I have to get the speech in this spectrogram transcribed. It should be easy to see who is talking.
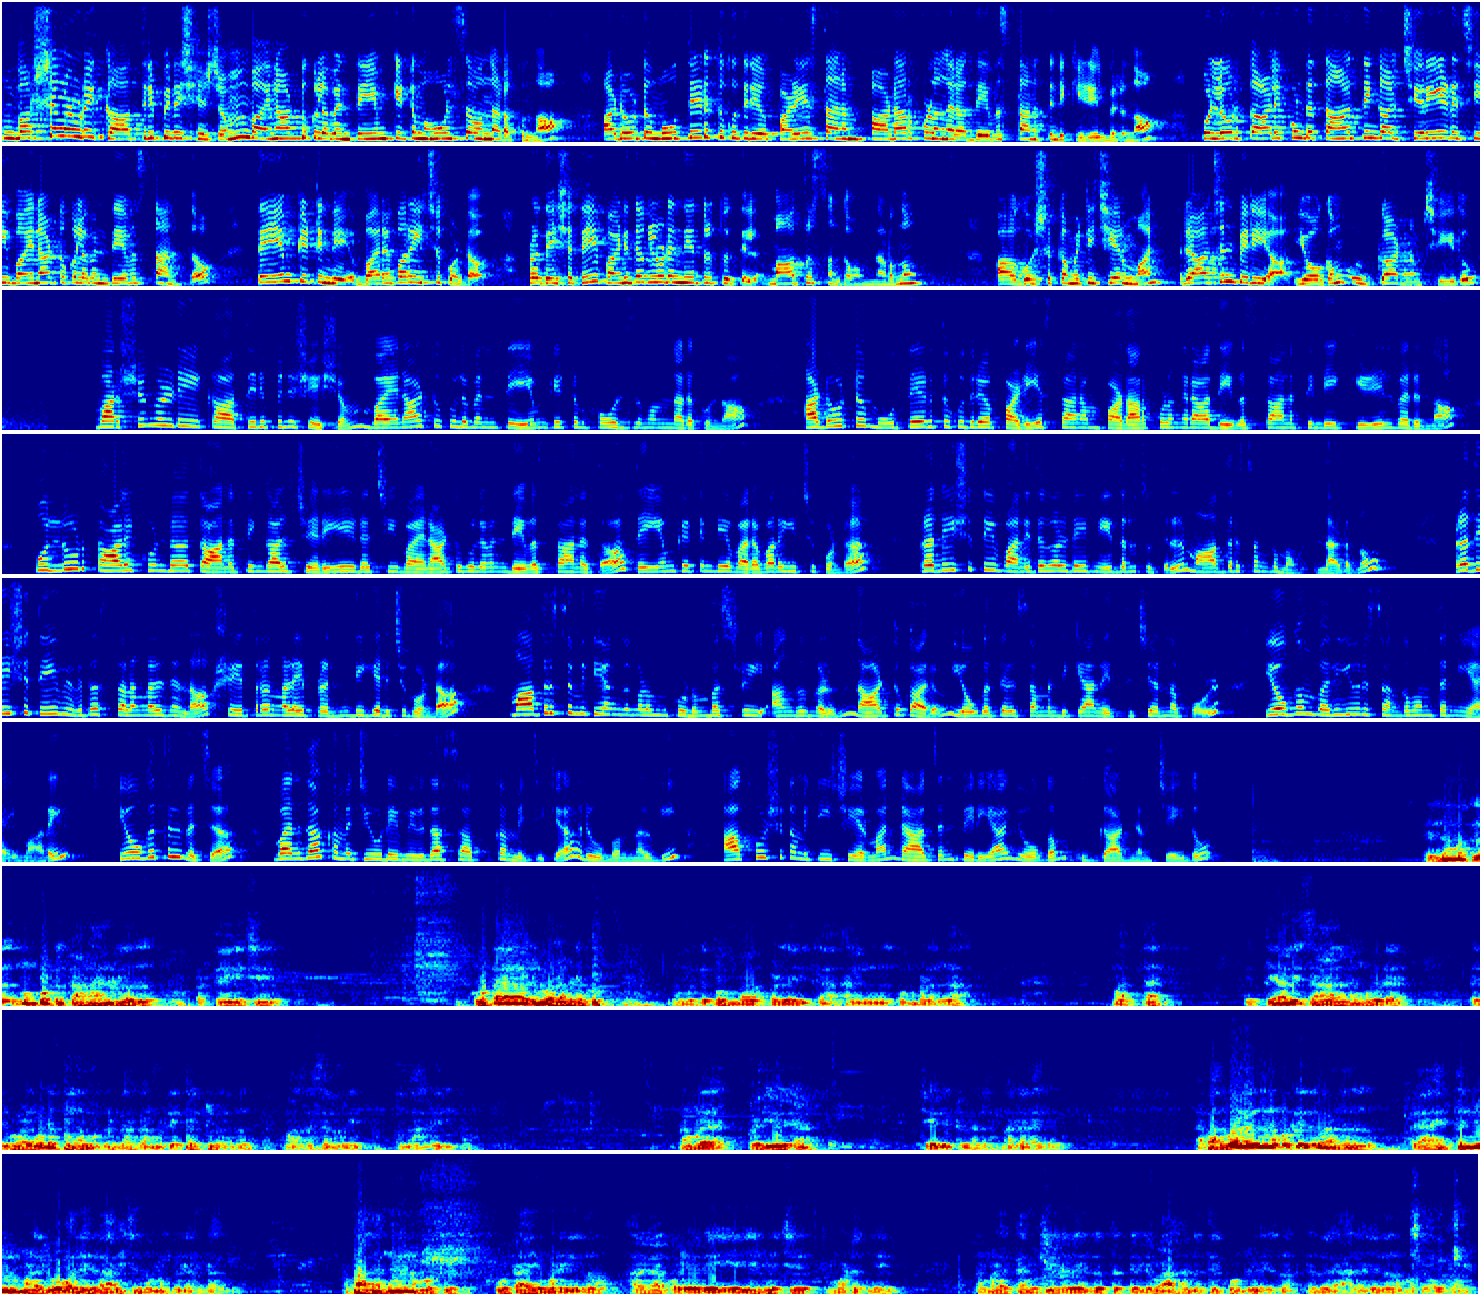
Speaker 1: വർഷങ്ങളുടെ കാത്തിരിപ്പിന് ശേഷം വയനാട്ടുകുലവൻ തെയ്യംകെട്ട് മഹോത്സവം നടക്കുന്ന അടോട്ട് മൂത്തേടത്ത് കുതിര് പഴയ സ്ഥാനം പാടാർക്കുളങ്ങര ദേവസ്ഥാനത്തിന്റെ കീഴിൽ വരുന്ന പുല്ലൂർ താളിക്കുണ്ട് താഴത്തിങ്കാൽ ചെറിയടച്ചി വയനാട്ടുകുലവൻ ദേവസ്ഥാനത്ത് തെയ്യംകെട്ടിന്റെ വരവറിയിച്ചുകൊണ്ട് പ്രദേശത്തെ വനിതകളുടെ നേതൃത്വത്തിൽ മാതൃസംഗമം നടന്നു. ആഘോഷ കമ്മിറ്റി ചെയർമാൻ രാജൻ പെരിയ യോഗം ഉദ്ഘാടനം ചെയ്തു.
Speaker 2: വർഷങ്ങളുടെ കാത്തിരിപ്പിനു ശേഷം വയനാട്ടുകുലവൻ തെയ്യംകെട്ട് മഹോത്സവം നടക്കുന്ന അടോട്ട് മൂത്തേടത്ത് കുതിര പഴയ സ്ഥാനം പടാർക്കുളങ്ങര ദേവസ്ഥാനത്തിന്റെ കീഴിൽ വരുന്ന പുല്ലൂർ താളിക്കുണ്ട് താനത്തിങ്കാൽ ചെറിയ ഇടച്ചി വയനാട്ടുകുലവൻ ദേവസ്ഥാനത്ത് തെയ്യംകെട്ടിന്റെ വരവറിയിച്ചുകൊണ്ട് പ്രദേശത്തെ വനിതകളുടെ നേതൃത്വത്തിൽ മാതൃസംഗമം നടന്നു. പ്രദേശത്തെ വിവിധ സ്ഥലങ്ങളിൽ നിന്ന് ക്ഷേത്രങ്ങളെ പ്രതിനിധീകരിച്ചുകൊണ്ട് മാതൃസമിതി അംഗങ്ങളും കുടുംബശ്രീ അംഗങ്ങളും നാട്ടുകാരും യോഗത്തിൽ സംബന്ധിക്കാൻ എത്തിച്ചേർന്നപ്പോൾ യോഗം വലിയൊരു സംഗമം തന്നെയായി മാറി. യോഗത്തിൽ വെച്ച് വനിതാ കമ്മിറ്റിയുടെ വിവിധ സബ് കമ്മിറ്റിക്ക് രൂപം നൽകി. ആഘോഷ കമ്മിറ്റി ചെയർമാൻ രാജൻ പെരിയ യോഗം ഉദ്ഘാടനം ചെയ്തു.
Speaker 3: നമുക്ക് മുമ്പോട്ട് കാണാനുള്ളത് പ്രത്യേകിച്ച് കൂട്ടായ ഒരു വിളവെടുപ്പ് നമുക്കിപ്പം വെള്ളരിക്ക അല്ലെങ്കിൽ കുമ്പളങ്ങ മത്തൻ ഇത്യാദി സാധനങ്ങളുടെ ഒരു വിളവെടുപ്പ് നമുക്ക് ഉണ്ടാക്കാൻ വേണ്ടി പറ്റുമെന്ന് മാതൃസമിതി ഒന്ന് ആലോചിക്കണം നമ്മുടെ വലിയൊരു ചെയ്തിട്ടുണ്ടല്ലോ നല്ല കാര്യം. അപ്പൊ അതുപോലെ തന്നെ നമുക്ക് ഇത് വേണ്ടത് ഒരു ആയിരത്തഞ്ഞൂറ് മണൽ ഓരോ ആവശ്യം നമുക്കിവിടെ ഉണ്ടാകും. അപ്പൊ അതങ്ങനെ നമുക്ക് കൂട്ടായി മുടയുന്നു. അത് ഓരോരോ ഏരിയയിൽ വെച്ച് മുടഞ്ഞ് നമ്മുടെ കമ്മിറ്റിയുടെ നേതൃത്വത്തിൽ വാഹനത്തിൽ കൊണ്ടുവരുന്നു എന്നൊരു ആലോചന നമുക്ക് വേണം.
